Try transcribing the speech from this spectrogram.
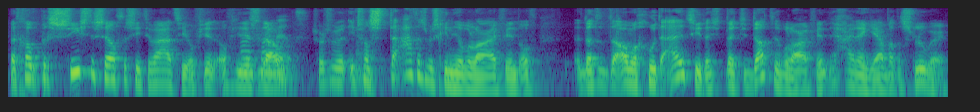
Dat gewoon precies dezelfde situatie. Of je, of je dus nou soort van iets van status misschien heel belangrijk vindt. Of dat het er allemaal goed uitziet. Dat je dat, je dat heel belangrijk vindt. Dan ga je denken, ja, wat een sloeber.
